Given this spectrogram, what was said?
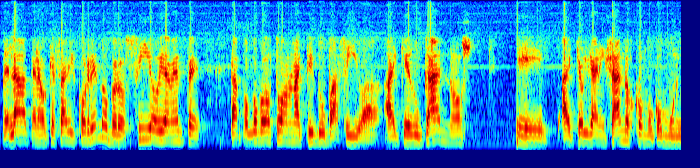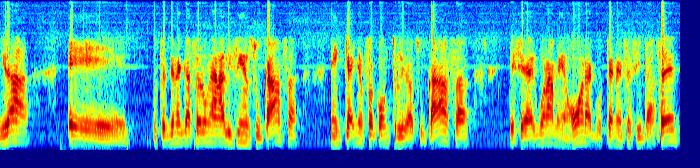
¿verdad? Tenemos que salir corriendo, pero sí, obviamente, tampoco podemos tomar una actitud pasiva. Hay que educarnos, eh, hay que organizarnos como comunidad. Eh, usted tiene que hacer un análisis en su casa, en qué año fue construida su casa, eh, si hay alguna mejora que usted necesita hacer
